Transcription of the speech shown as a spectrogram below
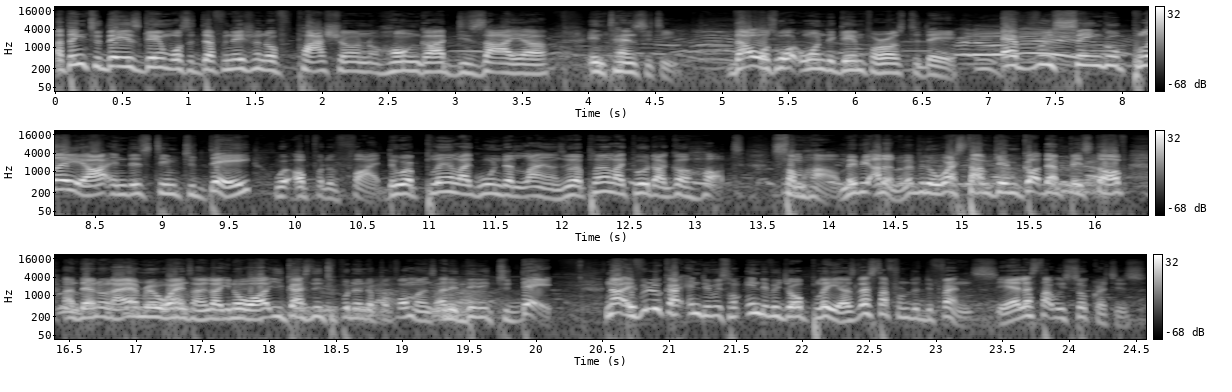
I think today's game was a definition of passion, hunger, desire, intensity. That was what won the game for us today. Every single player in this team today were up for the fight. They were playing like wounded lions. They were playing like people that got hot somehow. Maybe I don't know. Maybe the West Ham game got them pissed off, and then when Emery went and like, you know what, you guys need to put in the performance, and they did it today. Now, if you look at individual, some individual players, let's start from the defense. Yeah, let's start with Sokratis.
